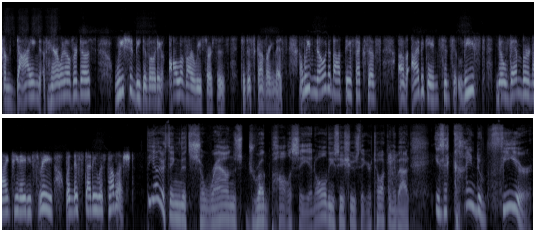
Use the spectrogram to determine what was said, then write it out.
from dying of heroin overdose, we should be devoting all of our resources to discovering this. And we've known about the effects of, of Ibogaine since at least November 1983 when this study was published. The other thing that surrounds drug policy and all these issues that you're talking about is a kind of fear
